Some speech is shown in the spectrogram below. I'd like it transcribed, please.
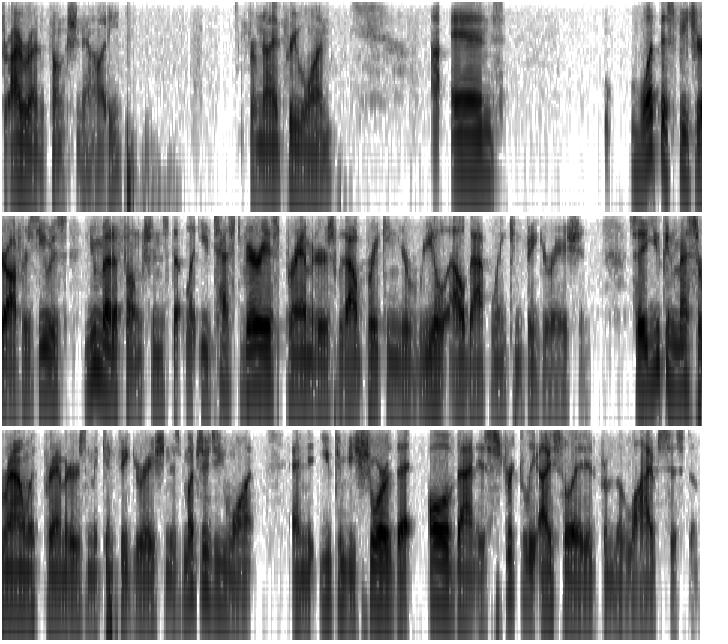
dry run functionality from 931. Uh, and what this feature offers you is new meta functions that let you test various parameters without breaking your real LDAP link configuration. So you can mess around with parameters in the configuration as much as you want and you can be sure that all of that is strictly isolated from the live system.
